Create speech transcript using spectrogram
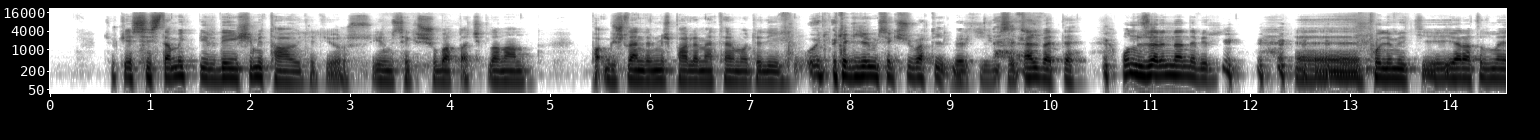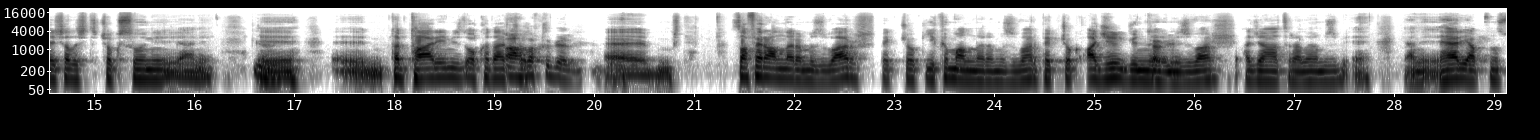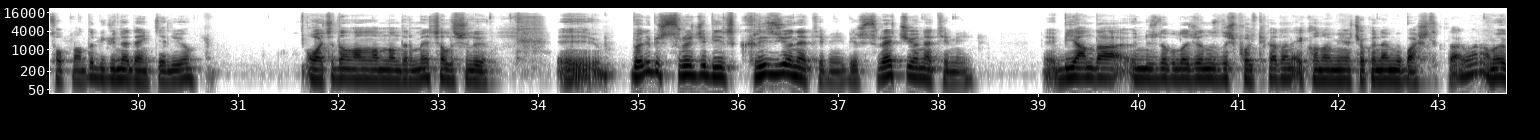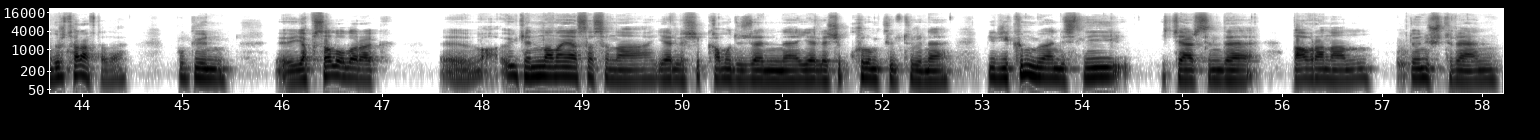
Türkiye sistemik bir değişimi taahhüt ediyoruz. 28 Şubat'ta açıklanan güçlendirilmiş parlamenter modeliyle. Öteki 28 Şubat değil belki 28. Elbette. Onun üzerinden de bir e, polemik yaratılmaya çalıştı. Çok suni yani. E, E, tabii tarihimizde o kadar Ahlaklı çok bir e, işte, zafer anlarımız var, pek çok yıkım anlarımız var, pek çok acı günlerimiz var, acı hatıralarımız. e, Yani her yaptığınız toplantı bir güne denk geliyor. O açıdan anlamlandırmaya çalışılıyor. E, Böyle bir süreci bir kriz yönetimi, bir süreç yönetimi, e, bir yanda önünüzde bulacağınız dış politikadan ekonomiye çok önemli başlıklar var ama öbür tarafta da bugün yapısal olarak ülkenin anayasasına, yerleşik kamu düzenine, yerleşik kurum kültürüne bir yıkım mühendisliği içerisinde davranan, dönüştüren,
